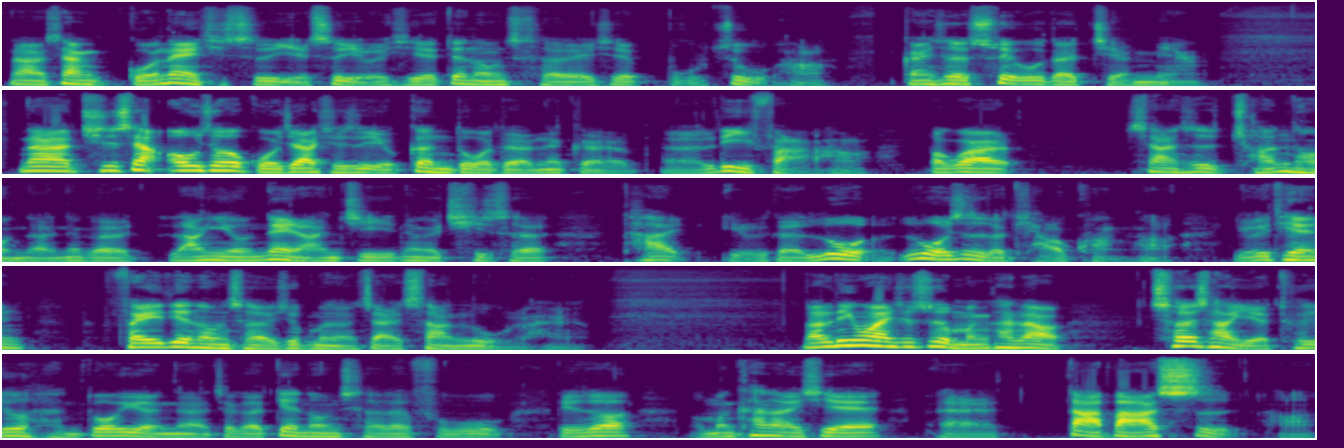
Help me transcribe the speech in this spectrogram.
那像国内其实也是有一些电动车的一些补助哈，跟一些税务的减免。那其实像欧洲国家其实有更多的那个呃立法哈，包括。像是传统的那个燃油内燃机那个汽车，它有一个落落日的条款哈，有一天非电动车就不能再上路了。那另外就是我们看到车厂也推出很多元的这个电动车的服务，比如说我们看到一些呃大巴士啊，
